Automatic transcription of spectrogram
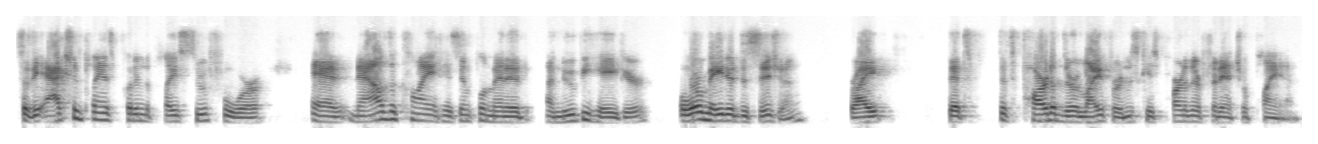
So the action plan is put into place through four, and now the client has implemented a new behavior or made a decision, right? That's that's part of their life, or in this case, part of their financial plan.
